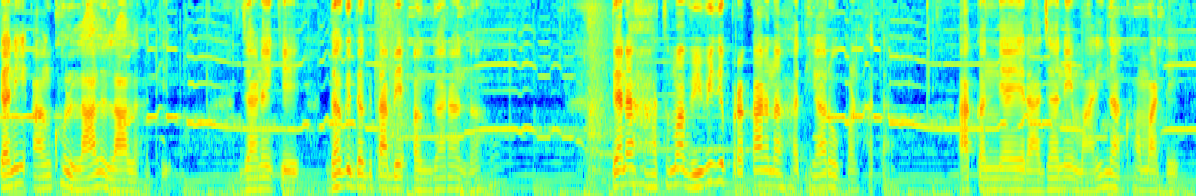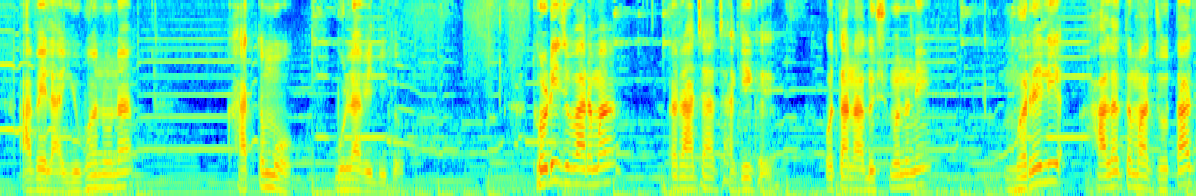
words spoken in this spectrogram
તેની આંખો લાલ લાલ હતી. જાણે કે ધગધગતા બે અંગારા ન હોય. તેના હાથમાં વિવિધ પ્રકારના હથિયારો પણ હતા. આ કન્યાએ રાજાને મારી નાખવા માટે આવેલા યુવાનોના ખાતમો બોલાવી દીધો. થોડી જ વારમાં રાજા જાગી ગયો. પોતાના દુશ્મનોને મરેલી હાલતમાં જોતા જ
